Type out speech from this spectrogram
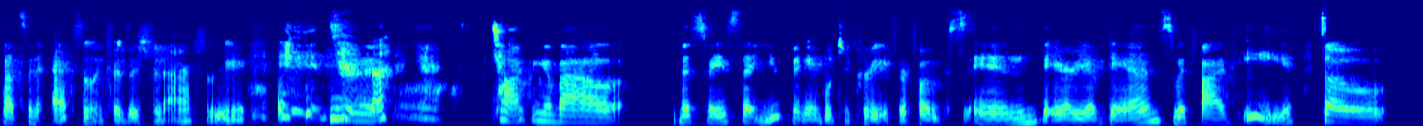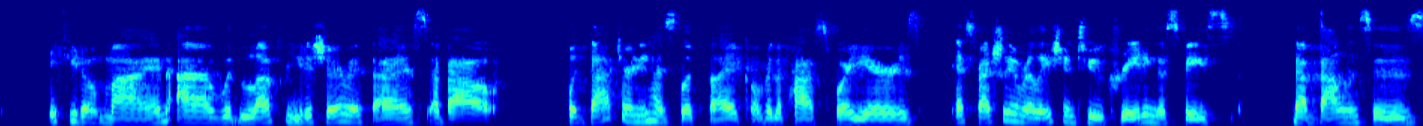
that's an excellent transition actually into talking about the space that you've been able to create for folks in the area of dance with 5e so if you don't mind i would love for you to share with us about what that journey has looked like over the past four years, especially in relation to creating the space that balances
